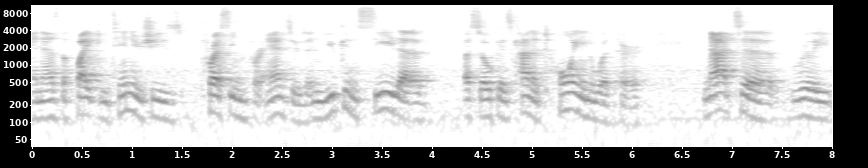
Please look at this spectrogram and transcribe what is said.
and as the fight continues, she's pressing for answers, and you can see that Ahsoka is kind of toying with her, not to really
